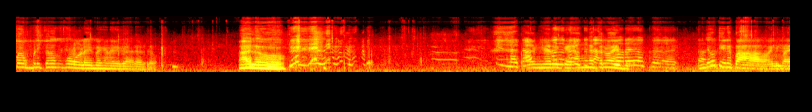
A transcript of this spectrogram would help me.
പബ്ലിക്കൊക്കെ കോൾ ചെയ്യുമ്പോ എങ്ങനെ കേൾക്കാരോ ഹലോ. അങ്ങനെയൊക്കെ അങ്ങനത്തെ എന്റെ കുട്ടീനെ ഇവിടെ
